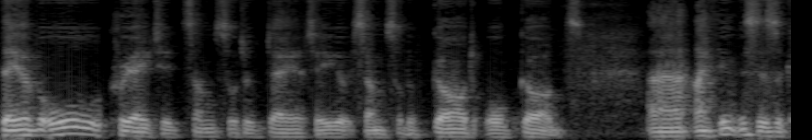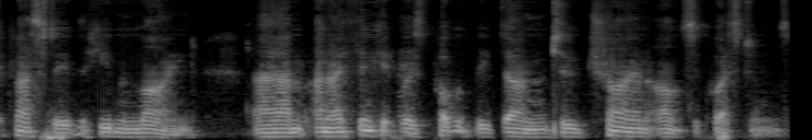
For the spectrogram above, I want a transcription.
they have all created some sort of deity or some sort of god or gods. Uh, I think this is a capacity of the human mind. Um, and I think it was probably done to try and answer questions.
